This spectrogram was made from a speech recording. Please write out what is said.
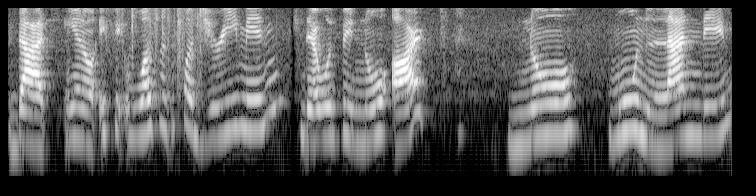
that you know if it wasn't for dreaming there would be no art no moon landing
